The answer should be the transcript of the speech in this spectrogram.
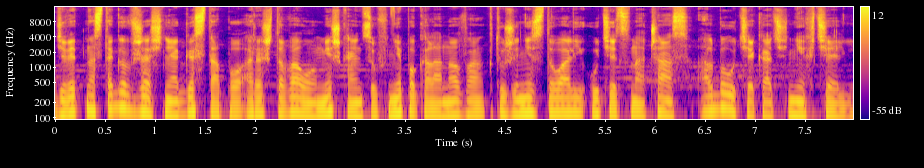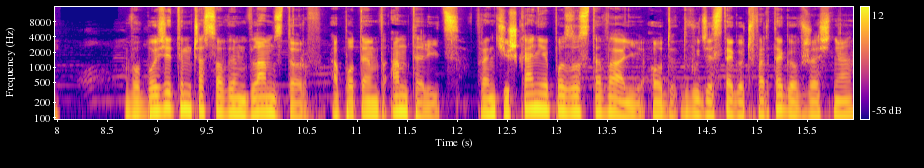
19 września gestapo aresztowało mieszkańców Niepokalanowa, którzy nie zdołali uciec na czas albo uciekać nie chcieli. W obozie tymczasowym w Lambsdorff, a potem w Amtelitz, Franciszkanie pozostawali od 24 września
